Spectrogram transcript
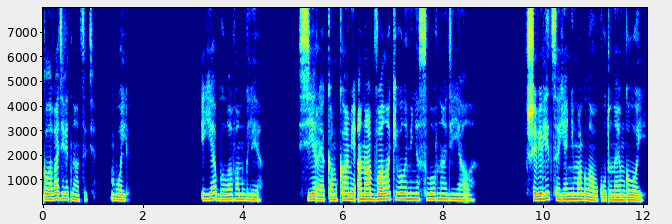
Глава 19. Боль. Я была во мгле. Серая, комками, она обволакивала меня словно одеяло. Шевелиться я не могла, укутанная мглой.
